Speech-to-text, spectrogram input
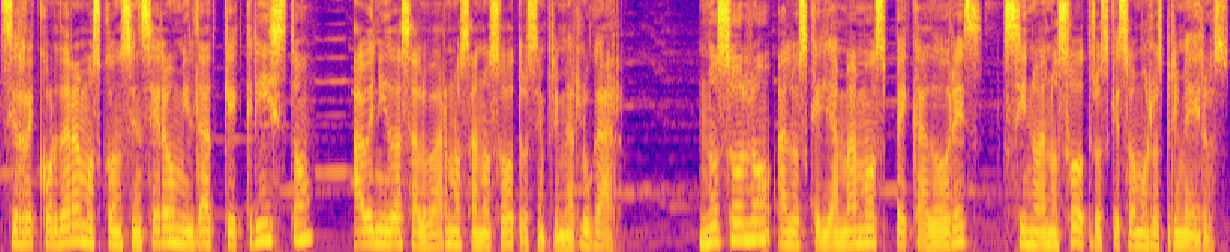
si recordáramos con sincera humildad que Cristo ha venido a salvarnos a nosotros en primer lugar, no solo a los que llamamos pecadores, sino a nosotros que somos los primeros.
